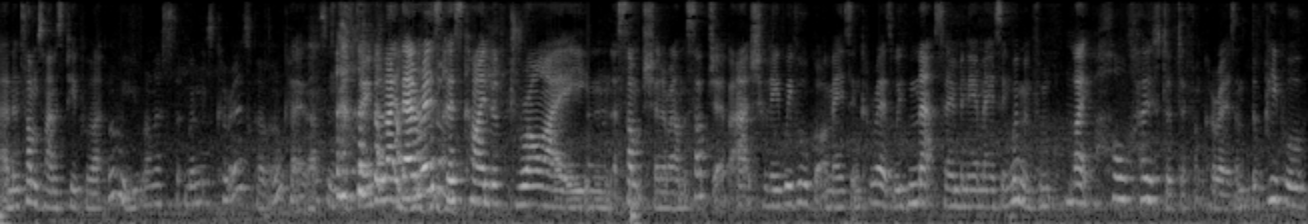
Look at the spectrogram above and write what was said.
Um, and sometimes people are like, oh, you run a women's careers club? Okay, that's interesting. but like, there is this kind of dry um, assumption around the subject, but actually, we've all got amazing careers. We've met so many amazing women from like a whole host of different careers. And the people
